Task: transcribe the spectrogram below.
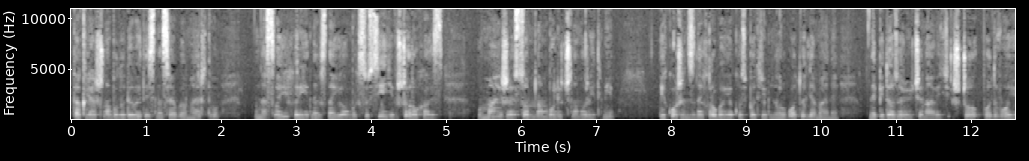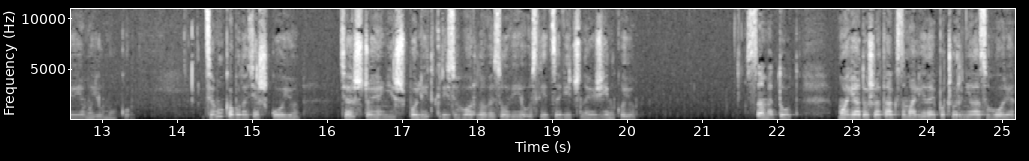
Так лячно було дивитись на себе мертво, на своїх рідних, знайомих, сусідів, що рухались в майже сомнамбулічному ритмі, і кожен з них робив якусь потрібну роботу для мене, не підозрюючи навіть, що подвоює мою муку. Ця мука була тяжкою, тяжчою, ніж політ крізь горло Везувію услід за вічною жінкою. Саме тут моя душа так змаліла і почорніла з горя,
